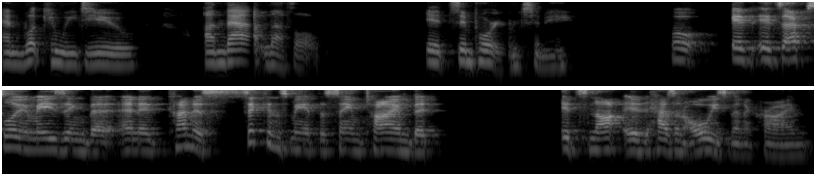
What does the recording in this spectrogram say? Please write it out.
and what can we do on that level, it's important to me. Well, it, it's absolutely amazing that, and it kind of sickens me at the same time that it's not, it hasn't always been a crime.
